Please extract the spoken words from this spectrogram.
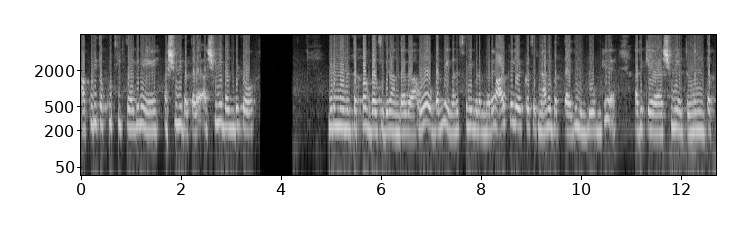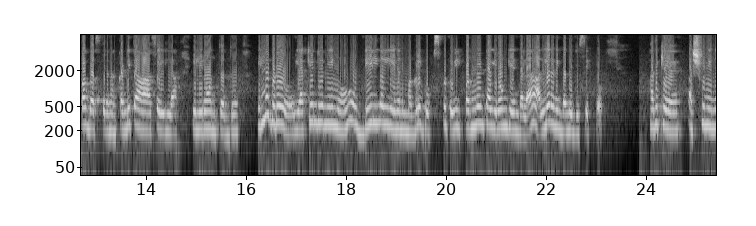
ಆ ಕುಡಿತ ಕೂತಿದ್ದಾಗೇನೆ ಅಶ್ವಿನಿ ಬರ್ತಾಳೆ. ಅಶ್ವಿನಿ ಬಂದ್ಬಿಟ್ಟು ಮೇಡಮ್ ನಾನು ತಪ್ಪಾಗಿ ಭಾವಿಸಿದೀರಾ ಅಂದಾಗ, ಓ, ಬನ್ನಿ ಮನಸ್ವಿನಿ ಮೇಡಮ್ ನೋರೆ ಆಳ್ ಕೈಲಿ ಕಳ್ಸಿದ್ ನಾನೇ ಬರ್ತಾ ಇದ್ದೀನಿ ನಿಮ್ ರೂಮ್ಗೆ ಅದಕ್ಕೆ ಅಶ್ವಿನಿ ಅಂತ ನನ್ ತಪ್ಪಾಗಿ ಭಾವಿಸ್ತೀರ ನಂಗೆ ಖಂಡಿತ ಆಸೆ ಇಲ್ಲ ಇಲ್ಲಿರೋವಂಥದ್ದು ಇಲ್ಲ ಬಿಡು, ಯಾಕೆಂದ್ರೆ ನೀನು ಡೀಲ್ನಲ್ಲಿ ನನ್ನ ಮಗಳಿಗೆ ಒಪ್ಸ್ಬಿಟ್ಟು ಇಲ್ಲಿ ಪರ್ಮನೆಂಟ್ ಆಗಿ ಇರೋಂಗೆ ಅಂದಲ್ಲ, ಅಲ್ಲೇ ನನಗೆ ಬಂದಿದ್ದು ಸಿಟ್ಟು. ಅದಕ್ಕೆ ಅಶ್ವಿನಿನ,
